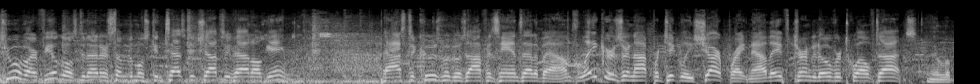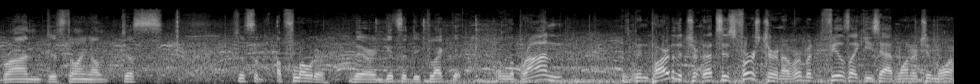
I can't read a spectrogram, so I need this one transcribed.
two of our field goals tonight are some of the most contested shots we've had all game. Pass to Kuzma goes off his hands out of bounds. Lakers are not particularly sharp right now. They've turned it over 12 times. And LeBron just throwing a just just a, a floater there and gets it deflected. Well, LeBron has been part of the. Tur- that's his first turnover, but it feels like he's had one or two more.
